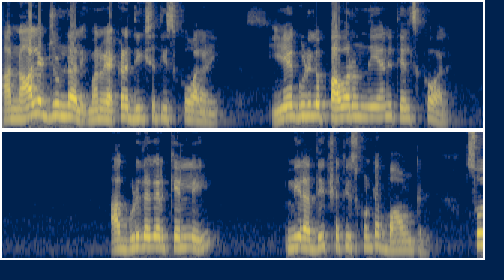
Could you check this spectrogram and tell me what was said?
ఆ నాలెడ్జ్ ఉండాలి. మనం ఎక్కడ దీక్ష తీసుకోవాలని. ఏ గుడిలో పవర్ ఉంది అని తెలుసుకోవాలి. ఆ గుడి దగ్గరికి వెళ్ళి మీరు ఆ దీక్ష తీసుకుంటే బాగుంటుంది. సో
